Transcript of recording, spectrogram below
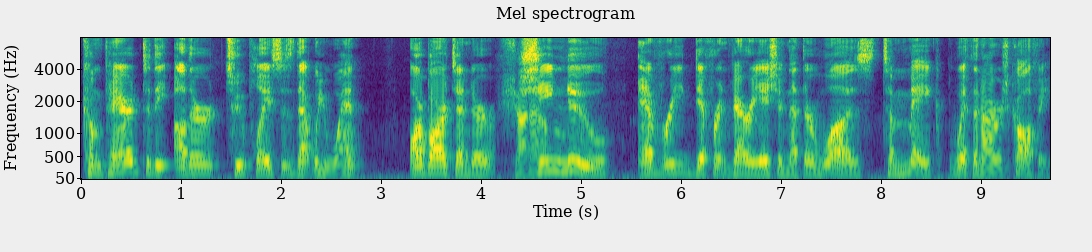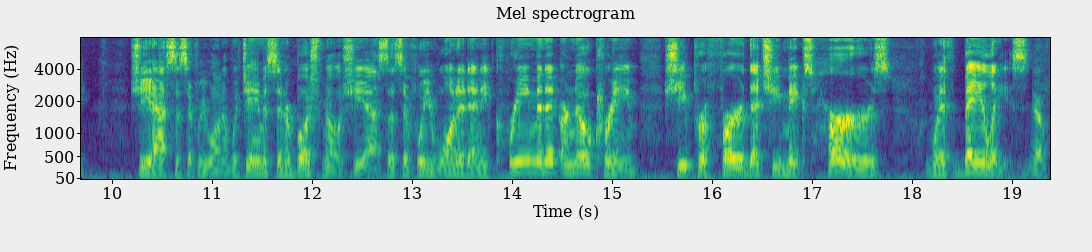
compared to the other two places that we went, our bartender, Shout she out. knew every different variation that there was to make with an Irish coffee. She asked us if we wanted with Jameson or Bushmill. She asked us if we wanted any cream in it or no cream. She preferred that she makes hers with Bailey's. Yep.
